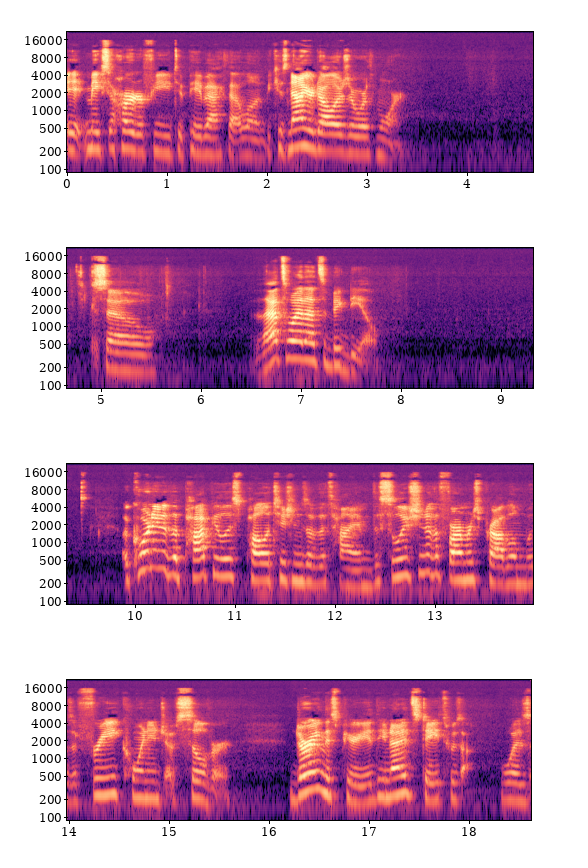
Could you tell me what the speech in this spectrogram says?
it makes it harder for you to pay back that loan because now your dollars are worth more. So that's why that's a big deal. According to the populist politicians of the time, the solution to the farmers' problem was a free coinage of silver. During this period, the United States was was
